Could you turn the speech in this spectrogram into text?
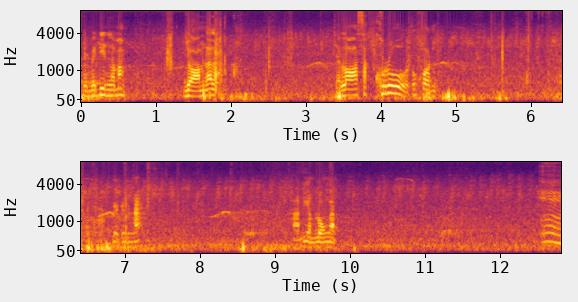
ผมไม่ดิ้นแล้วมั้ง ยอมแล้วล่ะ เดี๋ยวรอสักครู่ทุกคน อย่าดึงนะ หาเหลี่ยมลงกันอืม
